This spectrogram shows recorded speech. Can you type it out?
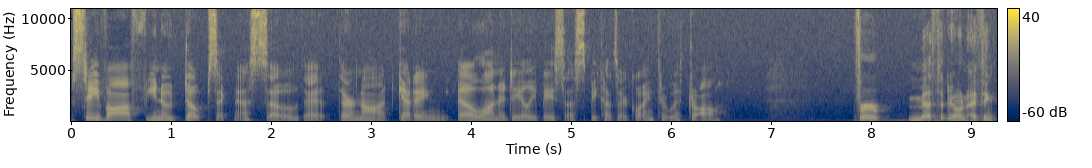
stave off, you know, dope sickness so that they're not getting ill on a daily basis because they're going through withdrawal. For methadone, I think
